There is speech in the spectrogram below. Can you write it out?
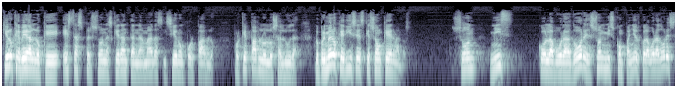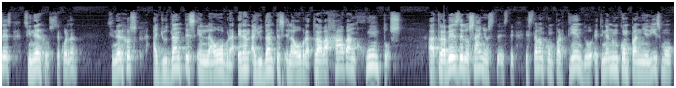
quiero que vean lo que estas personas que eran tan amadas hicieron por Pablo. ¿Por qué Pablo los saluda? Lo primero que dice es que son, ¿qué hermanos? Son mis colaboradores, son mis compañeros. Colaboradores es sinergos, ¿se acuerdan? Sinergos, ayudantes en la obra, eran ayudantes en la obra, trabajaban juntos a través de los años, este, estaban compartiendo, eh, tenían un compañerismo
